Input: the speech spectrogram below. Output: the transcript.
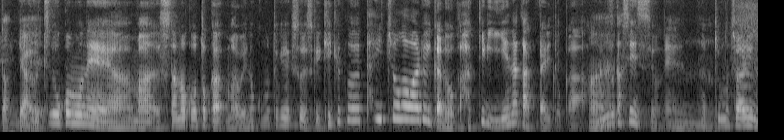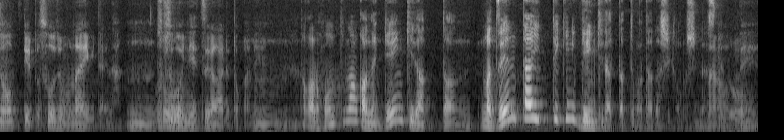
たんで。いやうちの子もねあまあ下の子とか、まあ、上の子も時々そうですけど結局体調が悪いかどうかはっきり言えなかったりとか、はい。難しいですよね、うん。気持ち悪いの？って言うとそうでもないみたいな、うん。すごい熱があるとかね、うん、だから本当なんかね元気だったん、まあ、全体的に元気だったっていうのが正しいかもしれないでなすけど。ね。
